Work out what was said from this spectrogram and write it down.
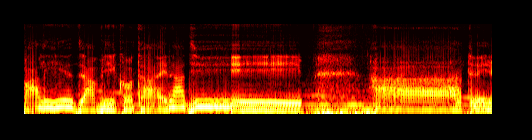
পালিয়ে যাবি কোথায় রাজীব? তুই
